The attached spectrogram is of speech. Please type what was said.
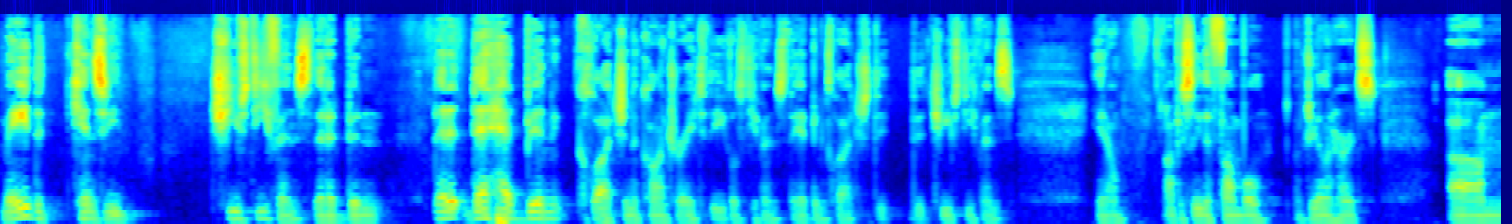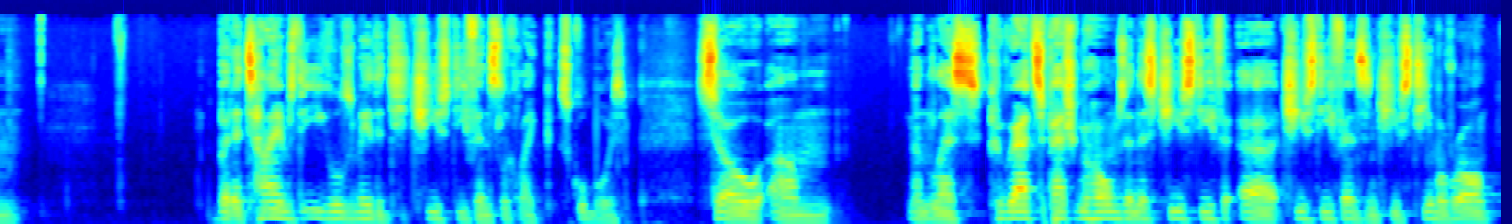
made the Kansas City Chiefs defense that had been that it, that had been clutch in the contrary to the Eagles defense. They had been clutch the, the Chiefs defense. You know, obviously the fumble of Jalen Hurts. Um, but at times the Eagles made the Chiefs defense look like schoolboys. So, um, nonetheless, congrats to Patrick Mahomes and this Chiefs, def- uh, Chiefs defense and Chiefs team overall.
